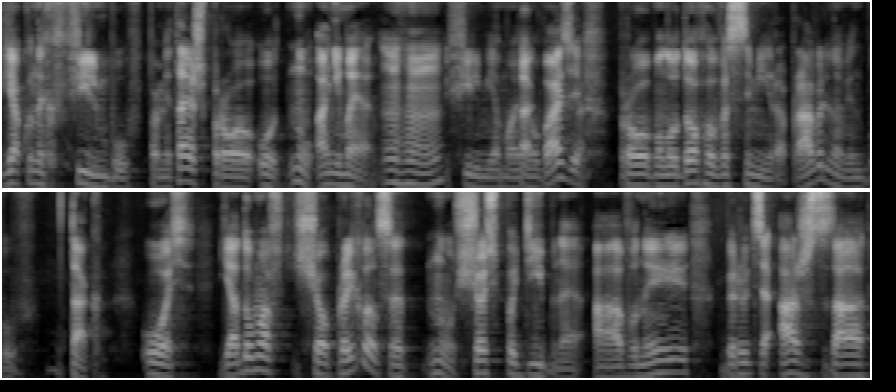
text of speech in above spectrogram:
як у них фільм був, пам'ятаєш про о, ну, аніме угу. фільм я маю так, на увазі так. про молодого Весеміра. Правильно він був? Так. Ось, я думав, що приквел це ну, щось подібне, а вони беруться аж за,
